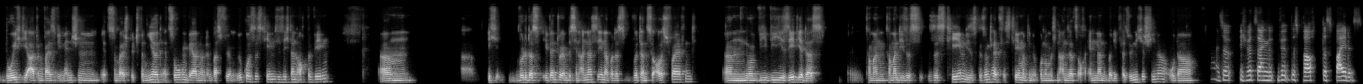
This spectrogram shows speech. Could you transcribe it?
durch die Art und Weise, wie Menschen jetzt zum Beispiel trainiert, erzogen werden und in was für einem Ökosystem sie sich dann auch bewegen. Ähm, ich würde das eventuell ein bisschen anders sehen, aber das wird dann zu ausschweifend. Ähm, nur wie, wie seht ihr das? Kann man, kann man dieses System, dieses Gesundheitssystem und den ökonomischen Ansatz auch ändern über die persönliche Schiene oder? Also ich würde sagen, es braucht das beides.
